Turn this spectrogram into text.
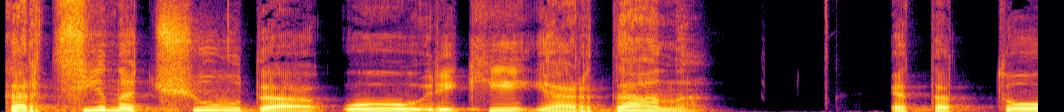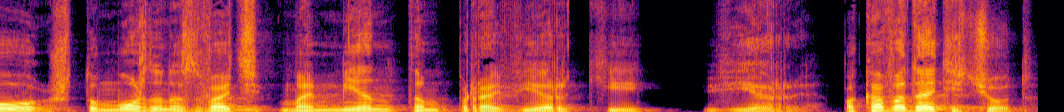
Картина чуда у реки Иордан – это то, что можно назвать моментом проверки веры. Пока вода течет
